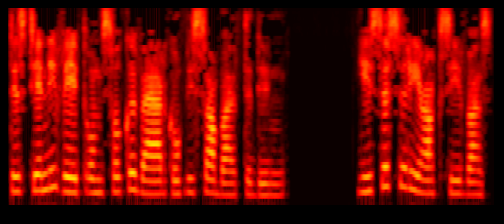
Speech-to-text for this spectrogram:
het is teen die wet om zulke werk op die sabbat te doen. Jezus' reactie was,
